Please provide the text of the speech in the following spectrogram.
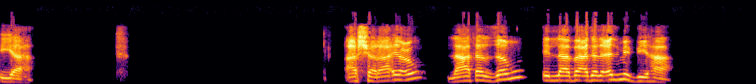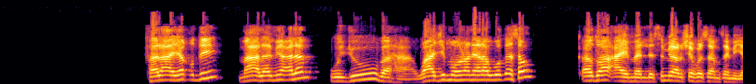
اياها الشرائع لا تلزم الا بعد العلم بها فلا يقضي ما لم يعلم وجوبها واجب مهران ያላወቀ ሰው قضاء አይመልስም ያሉ ሼኹ ሰላም ተሚያ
